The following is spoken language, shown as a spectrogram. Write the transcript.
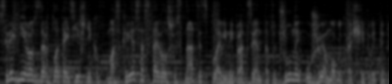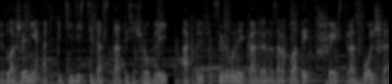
Средний рост зарплат айтишников в Москве составил 16,5%. Джуны уже могут рассчитывать на предложения от 50 до 100 тысяч рублей, а квалифицированные кадры на зарплаты в 6 раз больше.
